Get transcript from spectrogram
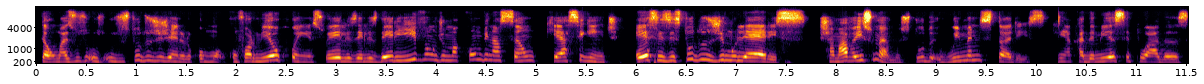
Então, mas os, os estudos de gênero, como, conforme eu conheço eles, eles derivam de uma combinação que é a seguinte: esses estudos de mulheres, chamava isso mesmo, estudo Women Studies, em academias situadas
